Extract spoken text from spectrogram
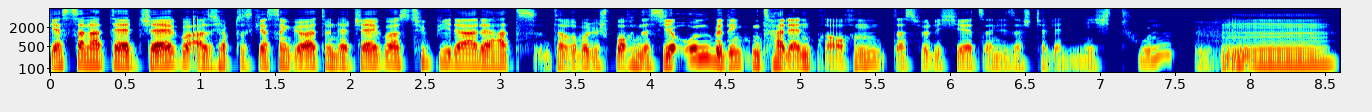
Gestern hat der Jaguar, also ich habe das gestern gehört und der Jaguars-Typ wieder, der hat darüber gesprochen, dass sie ja unbedingt ein Talent brauchen. Das würde ich hier jetzt an dieser Stelle nicht tun. Mhm.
